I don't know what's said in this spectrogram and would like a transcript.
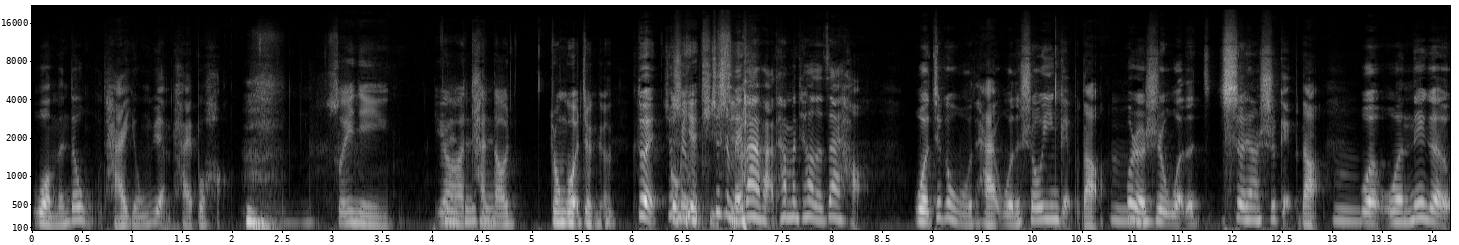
我们的舞台永远拍不好，所以你又要谈到。中国整个 对工业体系就是没办法，他们跳的再好，我这个舞台我的收音给不到，或者是我的摄像师给不到，我我那个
